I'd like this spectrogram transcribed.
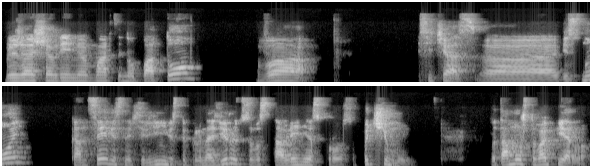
в ближайшее время в марте, но потом в сейчас э, весной в конце весны, в середине весны прогнозируется восстановление спроса. Почему? Потому что, во-первых,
